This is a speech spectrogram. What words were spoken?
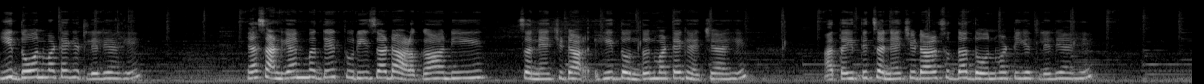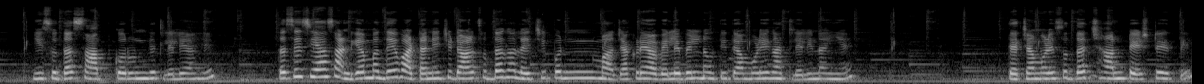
ही दोन वाट्या घेतलेली आहे. ह्या सांडग्यांमध्ये तुरीचा डाळगा आणि चण्याची डाळ ही दोन दोन वाट्या घ्यायच्या आहे. आता इथे चण्याची डाळसुद्धा दोन वाटी घेतलेली आहे. ही सुद्धा साफ करून घेतलेली आहे. तसेच या सांडग्यामध्ये वाटाण्याची डाळसुद्धा घालायची पण माझ्याकडे अवेलेबल नव्हती त्यामुळे घातलेली नाही आहे त्याच्यामुळे सुद्धा छान टेस्ट येते.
